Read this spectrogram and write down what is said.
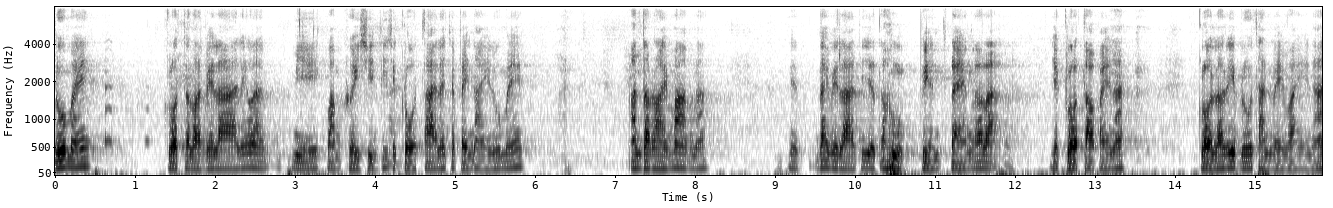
รู้ไหม โกรธตลอดเวลา เรียกว่ามีความเคยชินที่จะโกรธตายแล้วจะไปไหนรู้ไหมอันตรายมากนะเนี่ยได้เวลาที่จะต้องเปลี่ยนแปลงแล้วล่ะ อย่าโกรธต่อไปนะ โกรธแล้วรีบรู้ทันไวๆนะ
